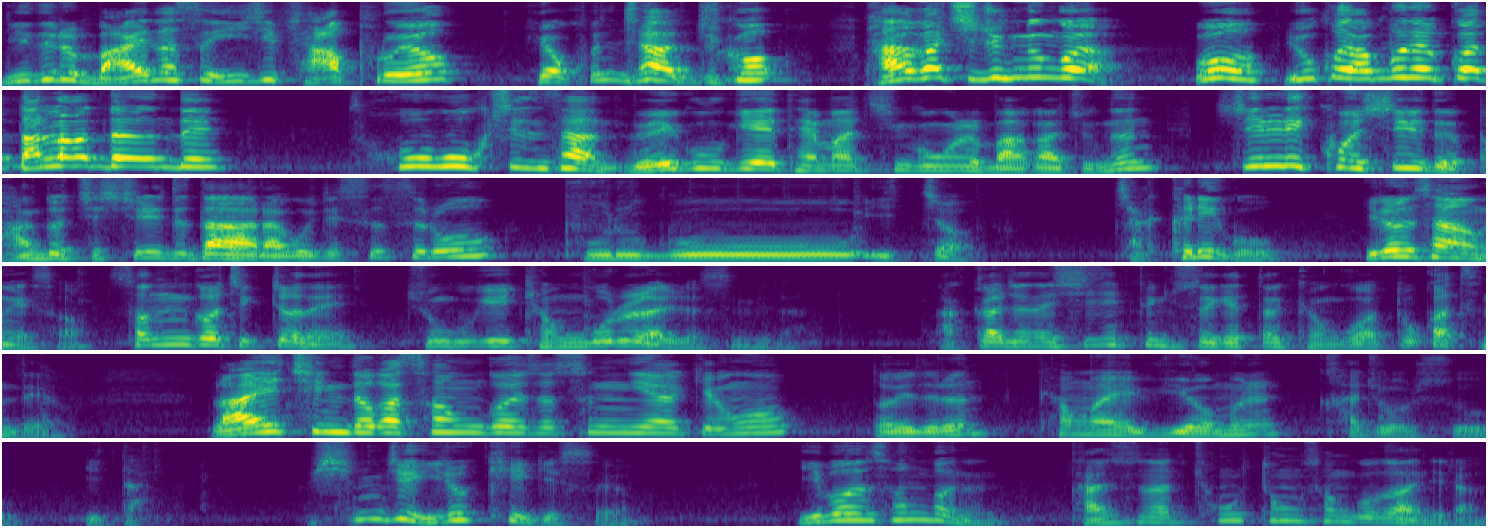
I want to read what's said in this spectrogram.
니들은 마이너스 24%요? 야, 혼자 안 죽어? 다 같이 죽는 거야! 어? 육군 안 보낼 거야? 날라간다는데? 호국신산 외국의 대만 침공을 막아주는 실리콘 실드, 반도체 실드다라고 이제 스스로 부르고 있죠. 자, 그리고 이런 상황에서 선거 직전에 중국이 경고를 알렸습니다. 아까 전에 시진핑 주석이 했던 경고와 똑같은데요. 라이칭더가 선거에서 승리할 경우 너희들은 평화의 위험을 가져올 수 있다. 심지어 이렇게 얘기했어요. 이번 선거는 단순한 총통 선거가 아니라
